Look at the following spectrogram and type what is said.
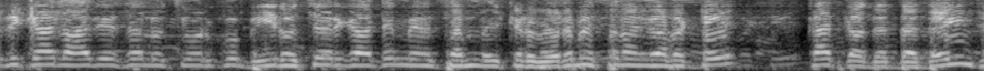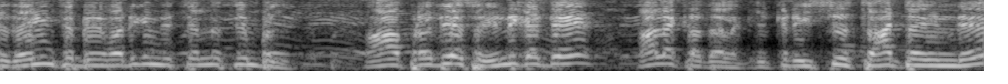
అధికారుల ఆదేశాలు వచ్చే వరకు మీరు వచ్చారు కాబట్టి మేము ఇక్కడ విరమిస్తున్నాం కాబట్టి కాదు కాదు దయించి దయించి మేము అడిగింది చిన్న సింపుల్ ఆ ప్రదేశం ఎందుకంటే అలా కదా ఇక్కడ ఇష్యూ స్టార్ట్ అయిందే.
